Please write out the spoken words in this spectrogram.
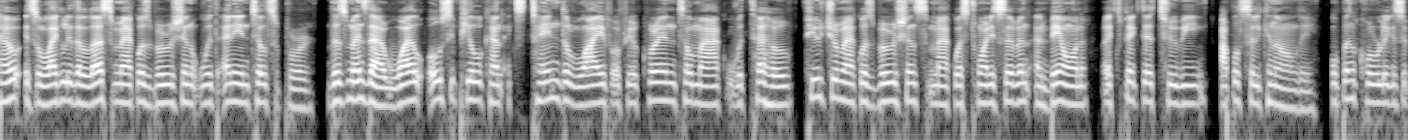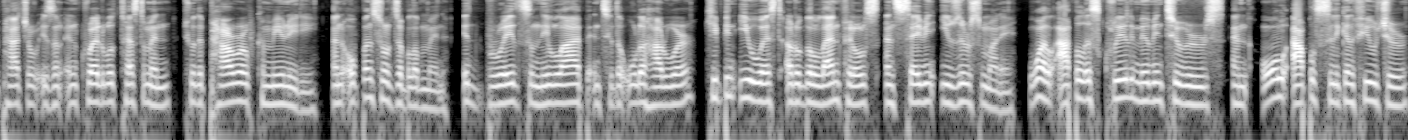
Is likely the last macOS version with any Intel support. This means that while OCPL can extend the life of your current Intel Mac with Tahoe, future macOS versions, macOS 27 and beyond, are expected to be Apple Silicon only. Open Core Legacy Patcher is an incredible testament to the power of community and open source development. It breathes a new life into the older hardware, keeping e-waste out of the landfills and saving users money. While Apple is clearly moving towards an all Apple Silicon future,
